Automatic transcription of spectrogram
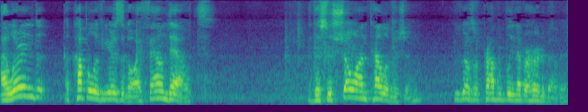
I learned a couple of years ago, I found out there's a show on television. You girls have probably never heard about it.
